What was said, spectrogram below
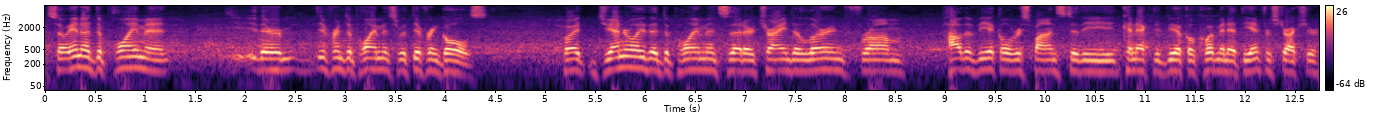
So in a deployment, there are different deployments with different goals. But generally the deployments that are trying to learn from how the vehicle responds to the connected vehicle equipment at the infrastructure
